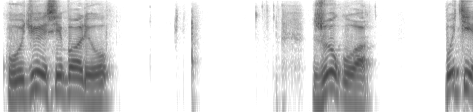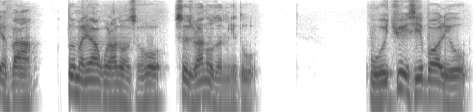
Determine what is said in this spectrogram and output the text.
骨巨细胞瘤如果不继发动脉瘤样骨囊肿时候是软组织密度，骨巨细胞瘤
